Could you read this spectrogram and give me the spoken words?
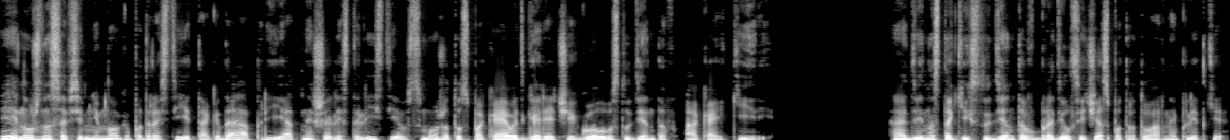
Ей нужно совсем немного подрасти, и тогда приятный шелест листьев сможет успокаивать горячие головы студентов Акайкири. Один из таких студентов бродил сейчас по тротуарной плитке,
